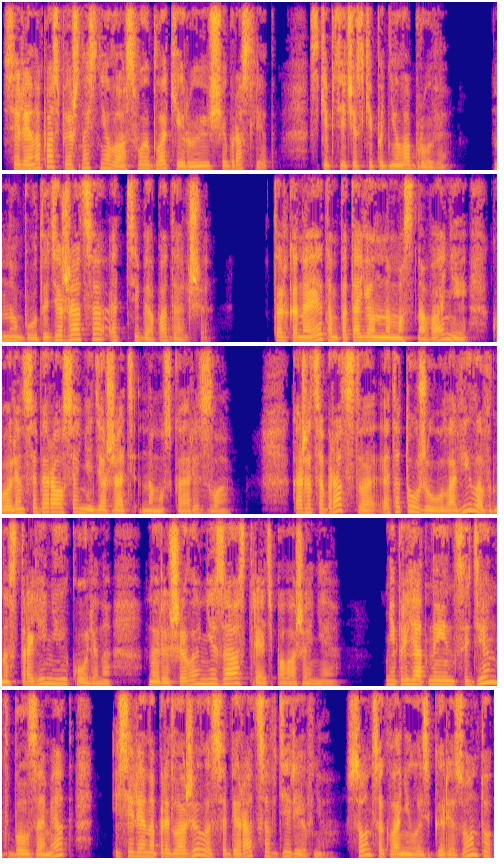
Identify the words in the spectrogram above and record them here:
Селена поспешно сняла свой блокирующий браслет, скептически подняла брови. «Но буду держаться от тебя подальше». Только на этом потаенном основании Колин собирался не держать на Мускаре зла. Кажется, братство это тоже уловило в настроении Колина, но решило не заострять положение. Неприятный инцидент был замят, и Селена предложила собираться в деревню. Солнце клонилось к горизонту,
